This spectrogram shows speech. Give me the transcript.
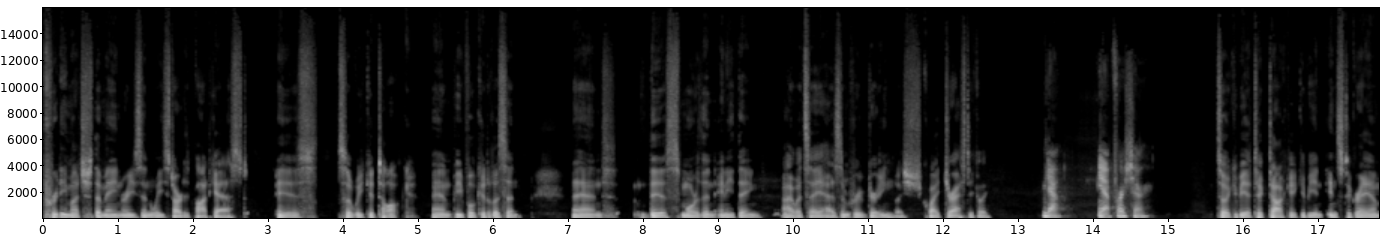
pretty much the main reason we started podcast is so we could talk and people could listen. And this more than anything, I would say has improved our English quite drastically. Yeah. Yeah, for sure. So it could be a TikTok, it could be an Instagram.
